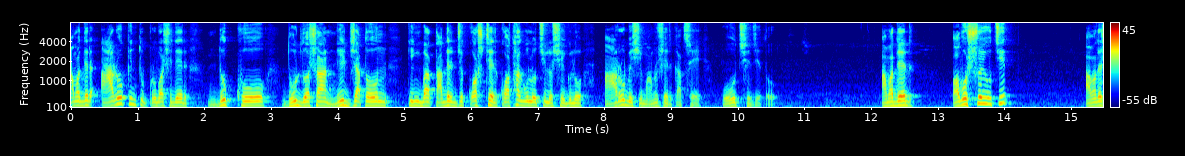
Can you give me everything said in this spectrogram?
আমাদের আরও কিন্তু প্রবাসীদের দুঃখ, দুর্দশা, নির্যাতন কিংবা তাদের যে কষ্টের কথাগুলো ছিল সেগুলো আরও বেশি মানুষের কাছে পৌঁছে যেত। আমাদের অবশ্যই উচিত, আমাদের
